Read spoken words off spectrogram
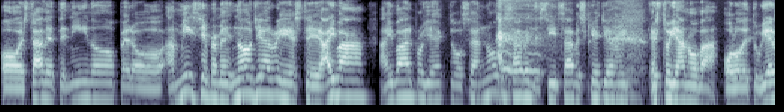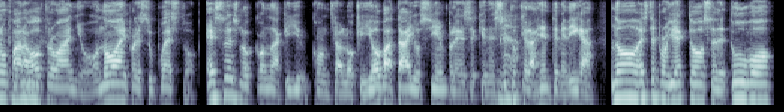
o está detenido, pero a mí siempre me, no, Jerry, este, ahí va, ahí va el proyecto, o sea, no me saben decir, ¿sabes qué, Jerry? Esto ya no va, o lo detuvieron para otro año, o no hay presupuesto. Eso es lo con la que contra lo que yo batallo siempre, es de que necesito que la gente me diga, no, este proyecto se detuvo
